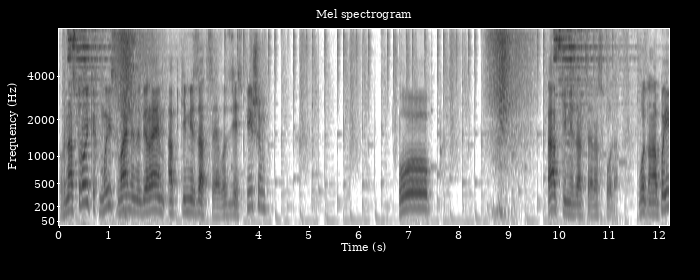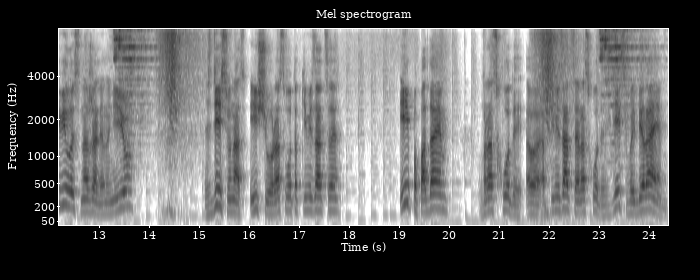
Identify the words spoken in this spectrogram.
В настройках мы с вами набираем оптимизация. Вот здесь пишем. Оп. Оптимизация расхода. Вот она появилась, нажали на нее. Здесь у нас еще раз вот оптимизация. И попадаем в расходы, э, оптимизация расхода. Здесь выбираем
